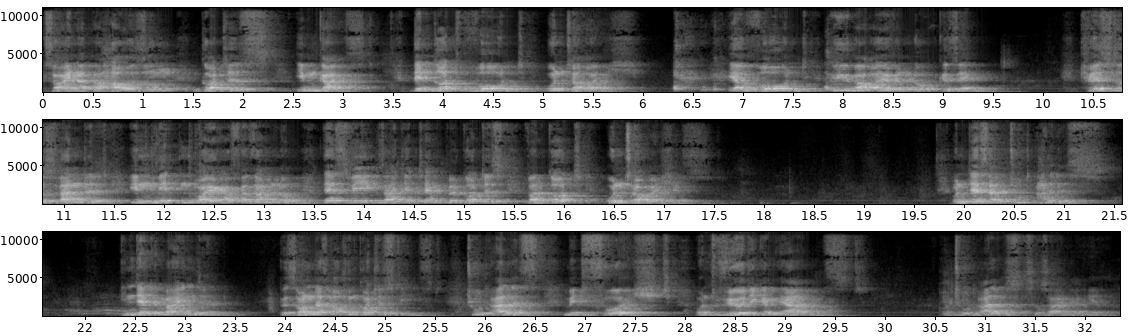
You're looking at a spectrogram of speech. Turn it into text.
zu einer Behausung Gottes im Geist. Denn Gott wohnt unter euch. Er wohnt über euren Lobgesängen. Christus wandelt inmitten eurer Versammlung. Deswegen seid ihr Tempel Gottes, weil Gott unter euch ist. Und deshalb tut alles in der Gemeinde, besonders auch im Gottesdienst, tut alles mit Furcht und würdigem Ernst und tut alles zu seiner Ehre.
